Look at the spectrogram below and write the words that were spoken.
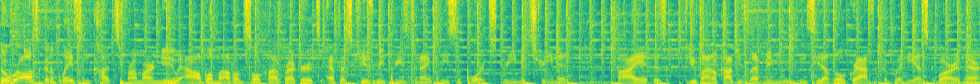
So we're also going to play some cuts from our new album out on Soul Clap Records, FSQ's Reprise Tonight. Please support, stream it, stream it, buy it. There's a few vinyl copies left. Maybe you can see that little graphic of Wendy Escobar in there.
